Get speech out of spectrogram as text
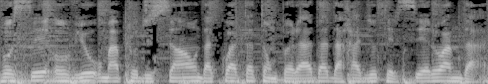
Você ouviu uma produção da quarta temporada da Rádio Terceiro Andar.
